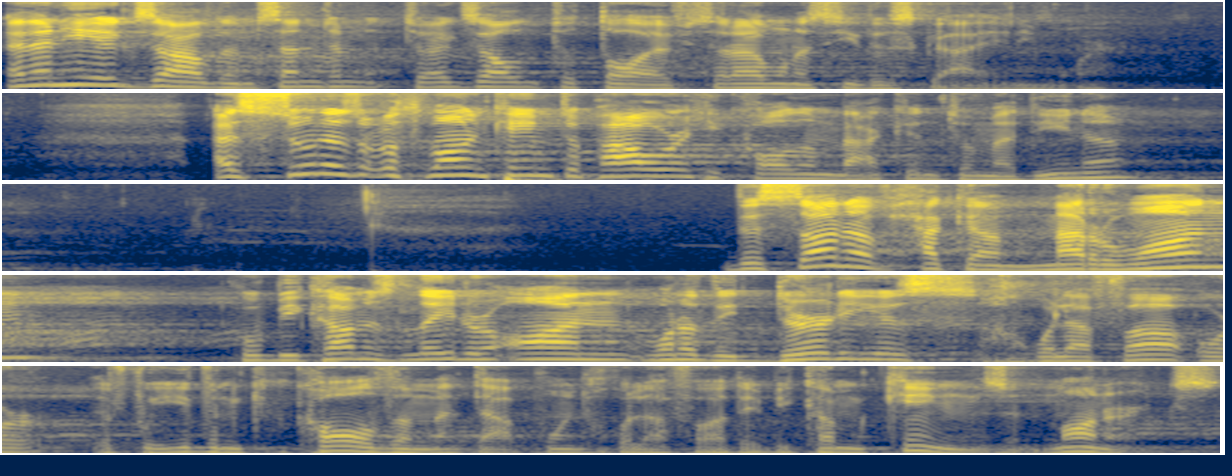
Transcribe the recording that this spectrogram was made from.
And then he exiled him, sent him to exile him to Ta'if. He said, I don't want to see this guy anymore. As soon as Uthman came to power, he called him back into Medina. The son of Hakam, Marwan, who becomes later on one of the dirtiest khulafa, or if we even can call them at that point khulafa, they become kings and monarchs.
